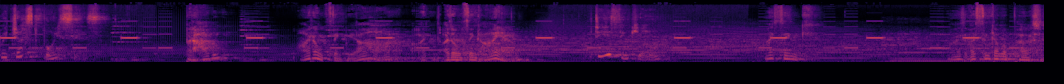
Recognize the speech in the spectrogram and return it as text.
We're just voices. But are we? I don't think we are. I, I don't think I am. What do you think you are? I think. I, I think I'm a person.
